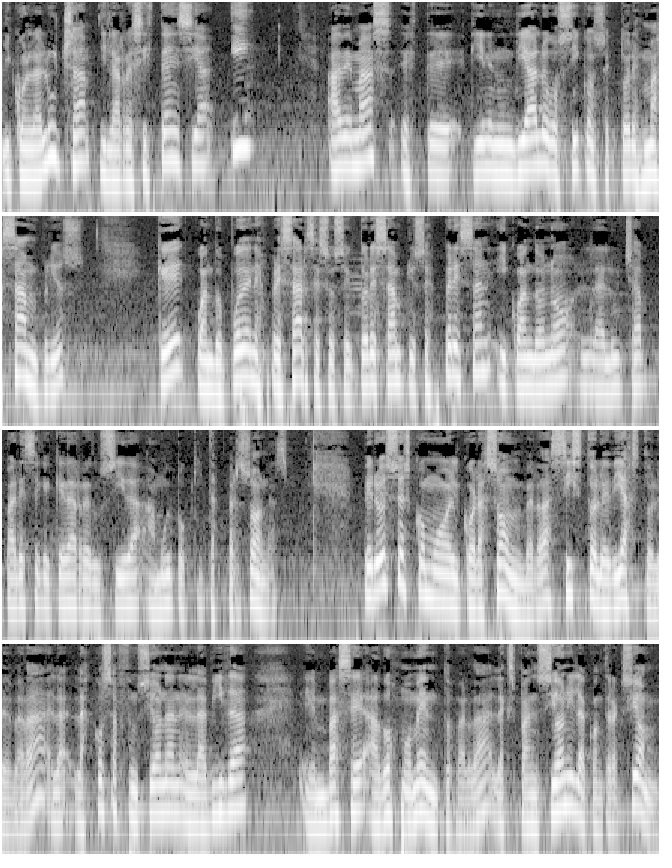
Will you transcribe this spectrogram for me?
y con la lucha y la resistencia y además este, tienen un diálogo sí con sectores más amplios que cuando pueden expresarse esos sectores amplios se expresan y cuando no la lucha parece que queda reducida a muy poquitas personas. Pero eso es como el corazón, ¿verdad? Sístole, diástole, ¿verdad? las cosas funcionan en la vida en base a dos momentos, ¿verdad? La expansión y la contracción.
